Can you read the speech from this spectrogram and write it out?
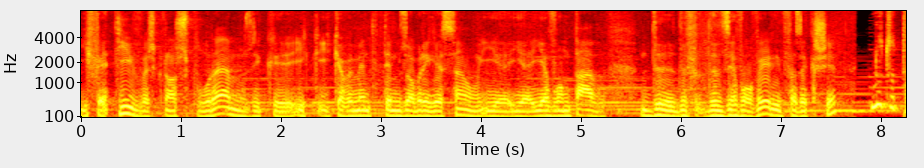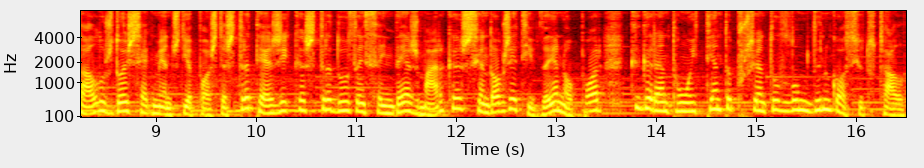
efetivas que nós exploramos e que, e que, e que obviamente, temos a obrigação e a, e a vontade de, de, de desenvolver e de fazer crescer. No total, os dois segmentos de apostas estratégicas traduzem-se em 10 marcas, sendo objetivo da Enopor que garantam 80% do volume de negócio total.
